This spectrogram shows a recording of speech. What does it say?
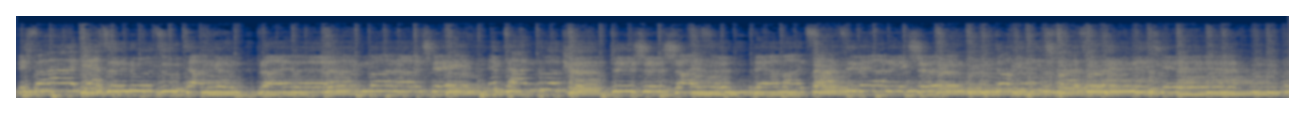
Ich vergesse nur zu tanken, bleibe irgendwann halt stehen. Im Tank nur kryptische Scheiße, der Mann sagt, sie wär nicht schön. Doch ich weiß, wohin ich gehe.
